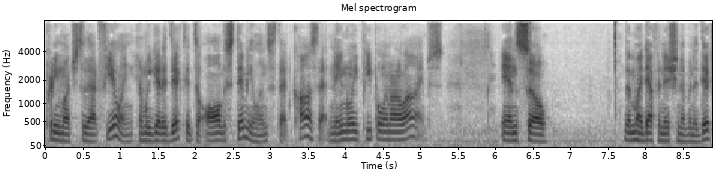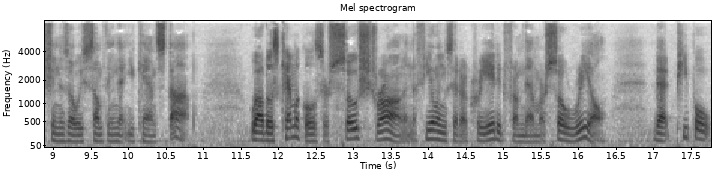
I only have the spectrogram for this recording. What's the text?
pretty much to that feeling, and we get addicted to all the stimulants that cause that, namely people in our lives. And so then my definition of an addiction is always something that you can't stop. Well, those chemicals are so strong and the feelings that are created from them are so real that people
